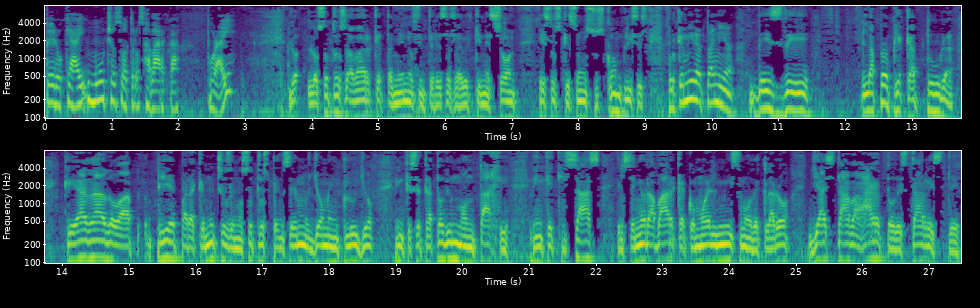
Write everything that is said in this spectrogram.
pero que hay muchos otros abarca por ahí. Los otros abarca también nos interesa saber quiénes son esos que son sus cómplices. Porque mira, Tania, desde la propia captura que ha dado a pie para que muchos de nosotros pensemos, yo me incluyo, en que se trató de un montaje, en que quizás el señor Abarca, como él mismo declaró, ya estaba harto de estar este,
